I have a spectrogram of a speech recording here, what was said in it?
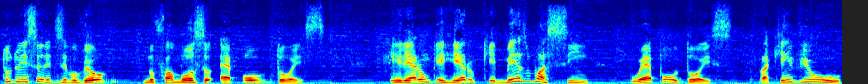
Tudo isso ele desenvolveu no famoso Apple II. Ele era um guerreiro que, mesmo assim, o Apple II, para quem viu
